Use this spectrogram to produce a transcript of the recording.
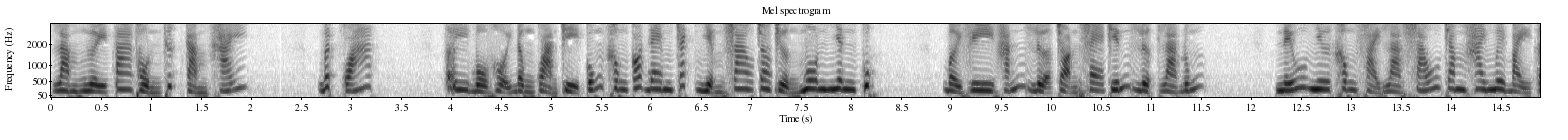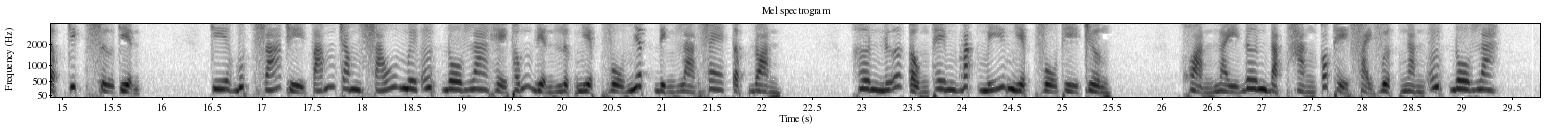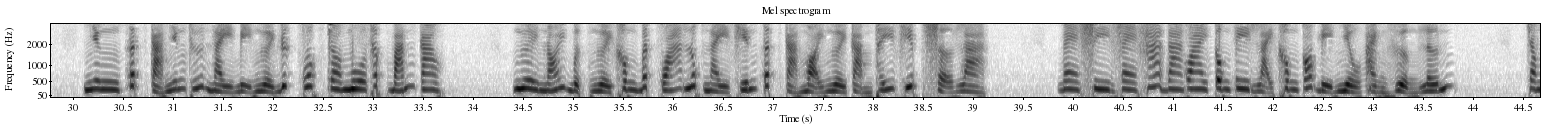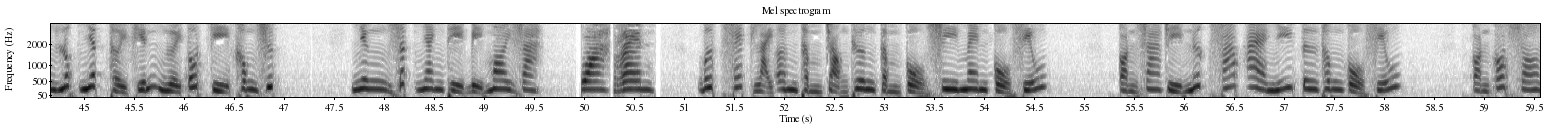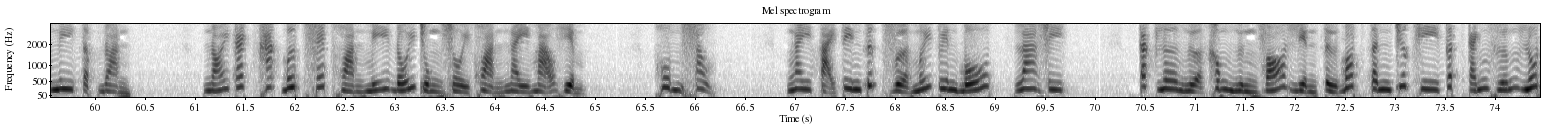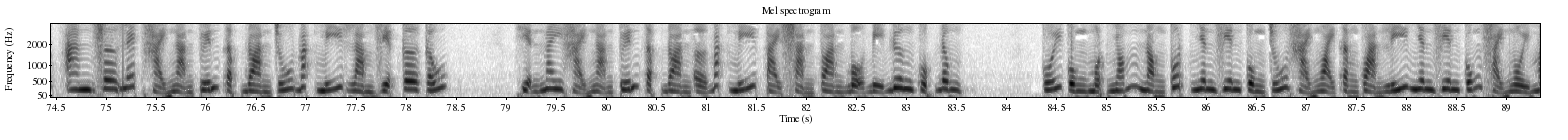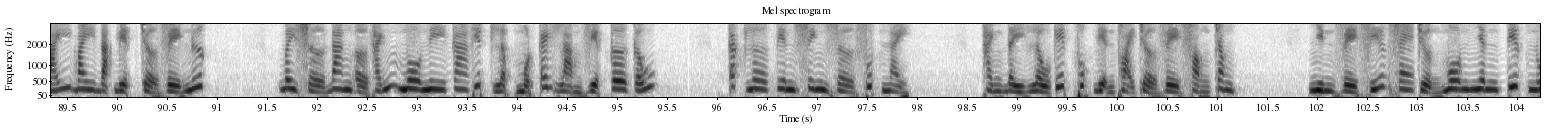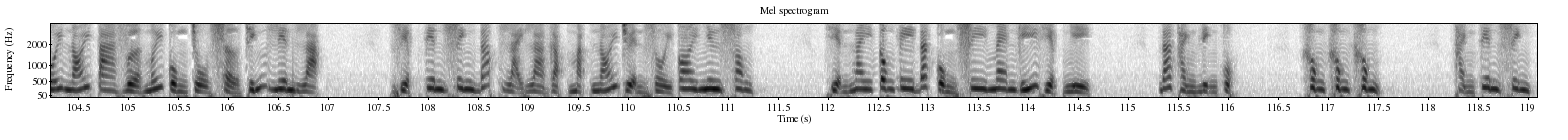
Làm người ta thổn thức cảm khái. Bất quá. Tây bộ hội đồng quản trị cũng không có đem trách nhiệm giao cho trưởng môn nhân cúc. Bởi vì hắn lựa chọn xe chiến lược là đúng. Nếu như không phải là 627 tập kích sự kiện. Kia bút giá trị 860 ước đô la hệ thống điện lực nghiệp vụ nhất định là xe tập đoàn. Hơn nữa cộng thêm Bắc Mỹ nghiệp vụ thị trường. Khoản này đơn đặt hàng có thể phải vượt ngàn ước đô la. Nhưng tất cả những thứ này bị người Đức Quốc cho mua thấp bán cao. Ngươi nói bực người không bất quá lúc này khiến tất cả mọi người cảm thấy khiếp sợ là. Bessie Hadawai công ty lại không có bị nhiều ảnh hưởng lớn. Trong lúc nhất thời khiến người tốt kỳ không dứt. Nhưng rất nhanh thì bị moi ra. Qua ren. Bớt phép lại âm thầm trọng thương cầm cổ xi men cổ phiếu. Còn ra chỉ nước Pháp A nhĩ tư thông cổ phiếu. Còn có Sony tập đoàn. Nói cách khác bớt phép hoàn mỹ đối trùng rồi khoản này mạo hiểm. Hôm sau. Ngay tại tin tức vừa mới tuyên bố, La Di. Các lơ ngựa không ngừng vó liền từ Boston trước khi cất cánh hướng Los Angeles hải ngạn tuyến tập đoàn chú Bắc Mỹ làm việc cơ cấu. Hiện nay hải ngạn tuyến tập đoàn ở Bắc Mỹ tài sản toàn bộ bị đương cuộc đông. Cuối cùng một nhóm nòng cốt nhân viên cùng chú hải ngoại tầng quản lý nhân viên cũng phải ngồi máy bay đặc biệt trở về nước. Bây giờ đang ở Thánh Monica thiết lập một cách làm việc cơ cấu. Các lơ tiên sinh giờ phút này. Thành đầy lầu kết thúc điện thoại trở về phòng trong. Nhìn về phía xe trưởng môn nhân tiếc nuối nói ta vừa mới cùng trụ sở chính liên lạc. Diệp tiên sinh đáp lại là gặp mặt nói chuyện rồi coi như xong. Hiện nay công ty đã cùng Siemens ký hiệp nghị. Đã thành định cục. Không không không. Thành tiên sinh.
